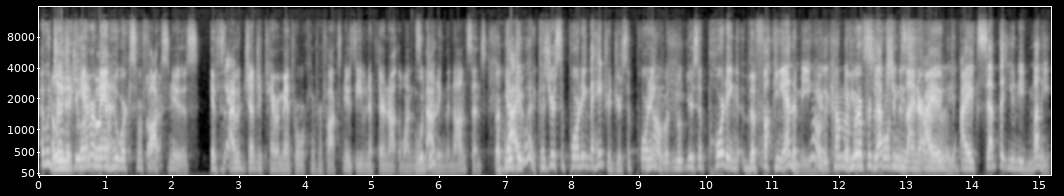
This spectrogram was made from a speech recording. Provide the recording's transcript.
I would Alina, judge a you wanna go cameraman who works for Sorry. Fox News. If Yeah. I would judge a cameraman for working for Fox News, even if they're not the ones Would you? spouting the nonsense. Like, yeah, would I you- would, because you're supporting the hatred. You're supporting. No, but look- you're supporting the fucking enemy. No, here. the if you're a production designer, I. I accept that you need money.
